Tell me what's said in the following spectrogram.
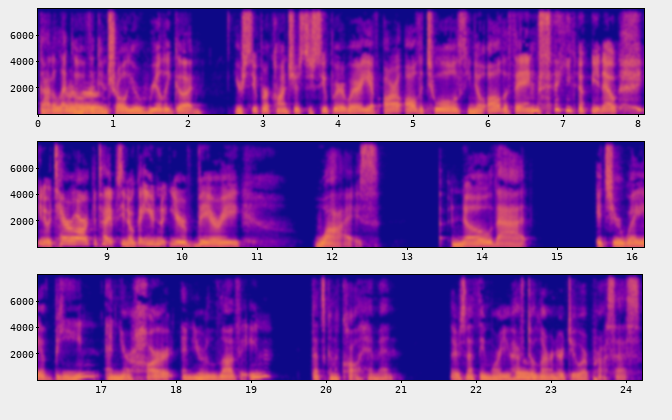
Got to let go mm-hmm. of the mm-hmm. control. You're really good. You're super conscious. You're super aware. You have all, all the tools. You know all the things. you know. You know. You know tarot archetypes. You know. You. You're very wise. Know that it's your way of being and your heart and your loving that's going to call him in. There's nothing more you have to learn or do or process.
